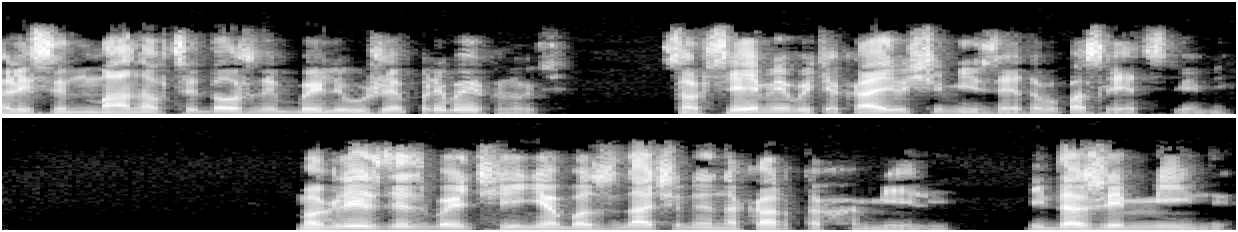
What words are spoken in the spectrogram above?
лисынмановцы должны были уже привыкнуть со всеми вытекающими из этого последствиями. Могли здесь быть и необозначенные на картах мели, и даже мины,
